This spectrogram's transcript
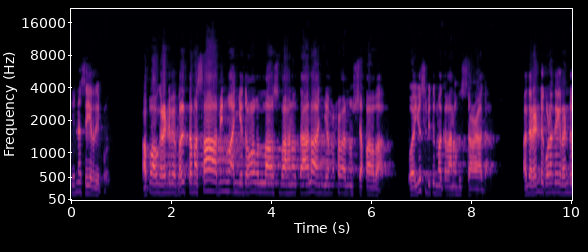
என்ன செய்யறது இப்போ? அப்போ அவங்க ரெண்டு பேர் பல்தமசா மின்ஹு அஞ்ச தோவல்லா சுபானோ தாலா அங்கே மஹானு ஷகாவா யூஸ்பித்து மக்கானு சாதா அந்த ரெண்டு குழந்தைகள் ரெண்டு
